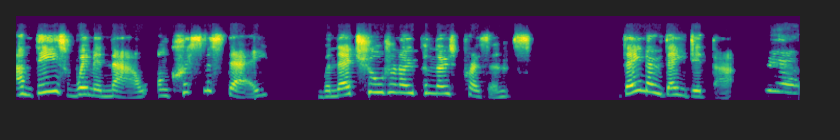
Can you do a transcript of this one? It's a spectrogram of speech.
And these women now on Christmas Day, when their children open those presents, they know they did that. Yeah.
